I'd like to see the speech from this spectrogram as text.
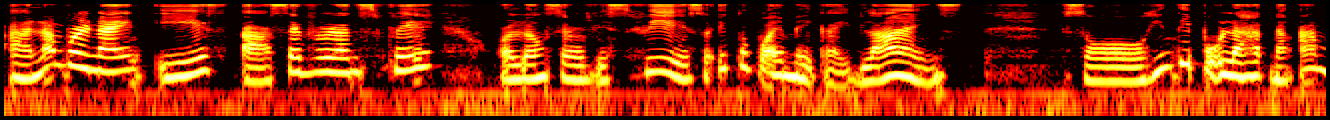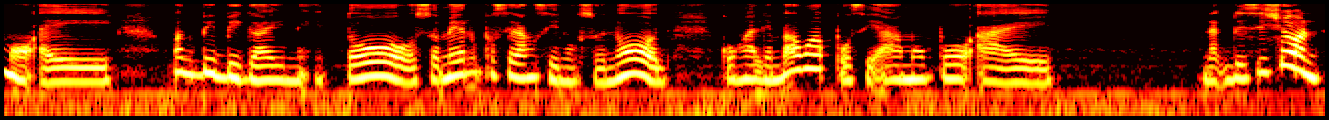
Uh, number 9 is uh, severance fee long service fee. So, ito po ay may guidelines. So, hindi po lahat ng amo ay magbibigay na ito. So, meron po silang sinusunod. Kung halimbawa po si amo po ay nagdesisyon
